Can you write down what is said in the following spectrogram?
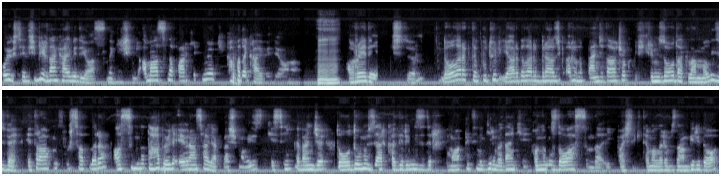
o yükselişi birden kaybediyor aslında girişimci. Ama aslında fark etmiyor ki kafada kaybediyor onu. Hı hı. oraya değinmek istiyorum. Doğal olarak da bu tür yargılar birazcık aranıp bence daha çok fikrimize odaklanmalıyız ve etrafımız fırsatlara aslında daha böyle evrensel yaklaşmalıyız. Kesinlikle bence doğduğumuz yer kaderimizdir muhabbetine girmeden ki konumuz da o aslında. ilk baştaki temalarımızdan biri de o.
